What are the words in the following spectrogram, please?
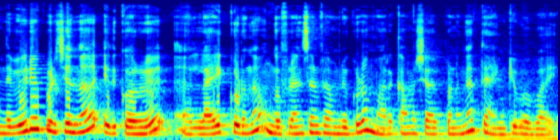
இந்த வீடியோ பிடிச்சிருந்தா இதுக்கு ஒரு லைக் கொடுங்க. உங்கள் ஃப்ரெண்ட்ஸ் அண்ட் ஃபேமிலி கூட மறக்காமல் ஷேர் பண்ணுங்கள் தேங்க்யூ பாய்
